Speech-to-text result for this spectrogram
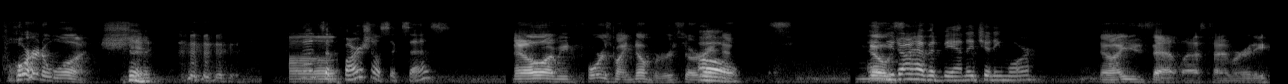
Four and a one. Shit. That's Uh, a partial success. No, I mean four is my number, so right Oh. now. it's- No, and you don't have advantage anymore. no, I used that last time already.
